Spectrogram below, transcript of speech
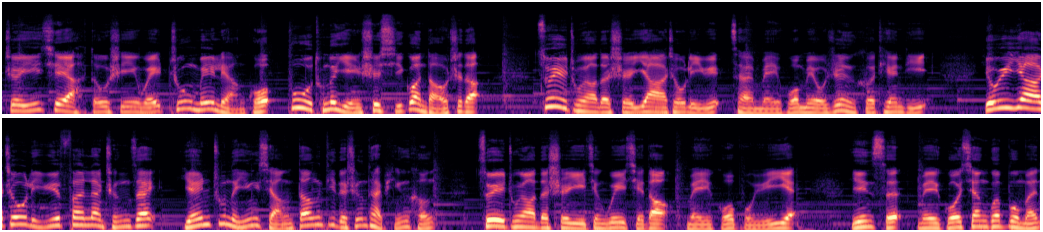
这一切啊，都是因为中美两国不同的饮食习惯导致的。最重要的是，亚洲鲤鱼在美国没有任何天敌。由于亚洲鲤鱼泛滥成灾，严重的影响当地的生态平衡。最重要的是，已经威胁到美国捕鱼业。因此，美国相关部门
